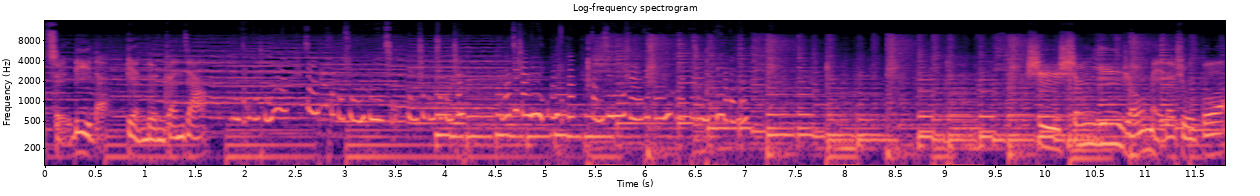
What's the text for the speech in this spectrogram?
嘴利的辩论专家，是声音柔美的主播。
